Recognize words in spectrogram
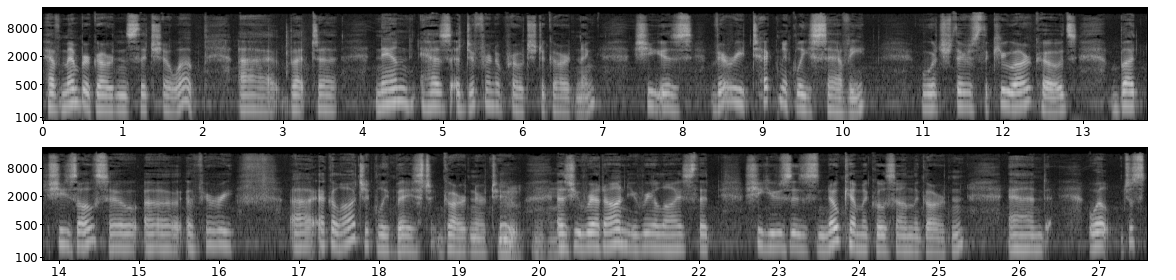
have member gardens that show up. Uh, but uh, Nan has a different approach to gardening. She is very technically savvy which there's the QR codes, but she's also uh, a very uh, ecologically based gardener too. Mm-hmm. As you read on, you realize that she uses no chemicals on the garden, and well, just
